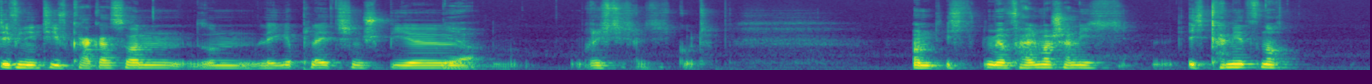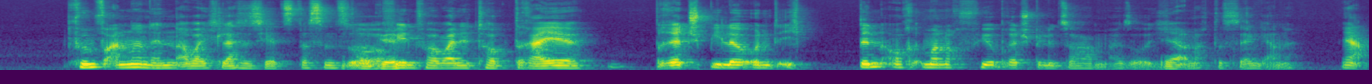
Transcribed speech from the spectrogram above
definitiv Carcassonne, so ein Legeplättchenspiel. Ja. Richtig, richtig gut. Und ich, mir fallen wahrscheinlich, ich kann jetzt noch fünf andere nennen, aber ich lasse es jetzt. Das sind so Okay. auf jeden Fall meine Top 3 Brettspiele und ich bin auch immer noch für Brettspiele zu haben. Also ich Ja. mache das sehr gerne. Ja.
